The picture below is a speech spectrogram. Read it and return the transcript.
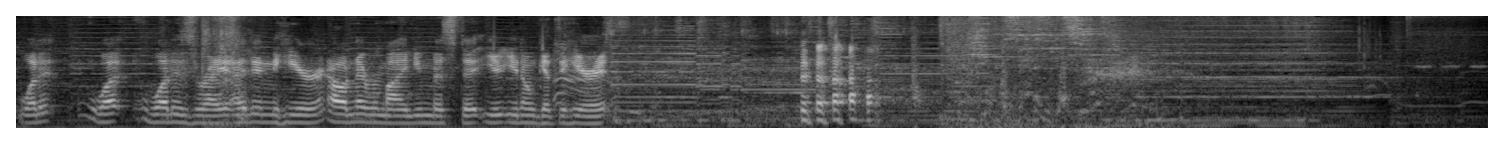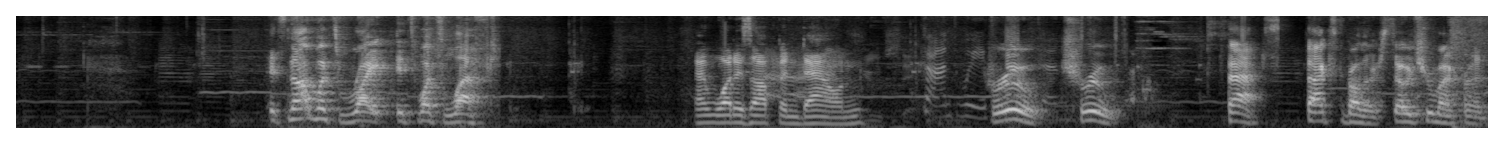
What it? What? What is right? I didn't hear. Oh, never mind. You missed it. You you don't get to hear it. It's not what's right. It's what's left. And what is up and down? True. True. Facts. Facts, brother. So true, my friend.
